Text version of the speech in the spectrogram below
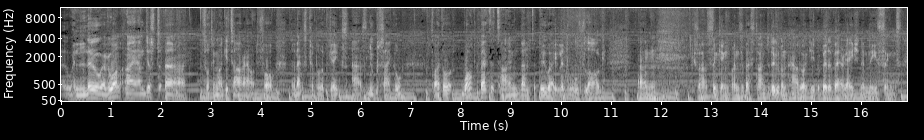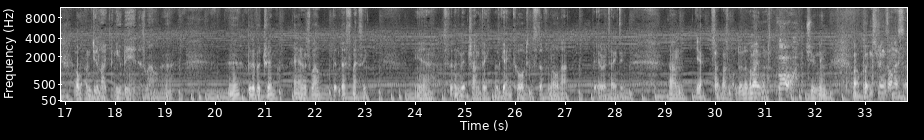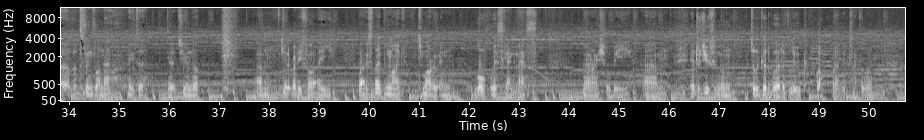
Oh, hello everyone. I am just uh, sorting my guitar out for the next couple of gigs as Loop Cycle. So I thought, what better time than to do a little vlog? Because um, I was thinking, when's the best time to do them? How do I keep a bit of variation in these things? Oh, and do you like the new beard as well? Huh? Uh, bit of a trim, hair as well, a bit less messy. Yeah, it's feeling a bit trampy. I was getting caught and stuff and all that. A bit irritating. Um, yeah, so that's what I'm doing at the moment. Oh, tuning. Well, putting strings on this. Uh, the strings on now. Need to get it tuned up. Um, get it ready for a. Well, it's an open mic tomorrow in lovely Skegness, where I shall be um, introducing them to the good word of Luke. Well, where Loop Cycle will.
